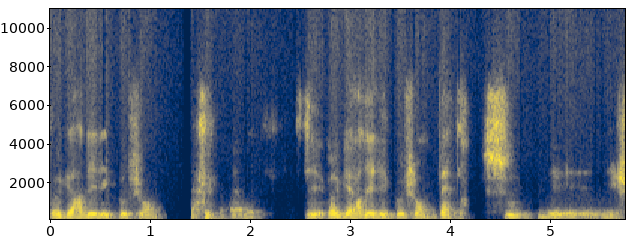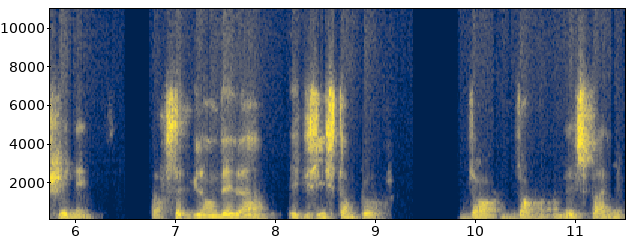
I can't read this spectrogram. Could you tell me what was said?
regarder les cochons, c'est regarder les cochons paître sous les, les Alors cette glandée-là existe encore dans, en Espagne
